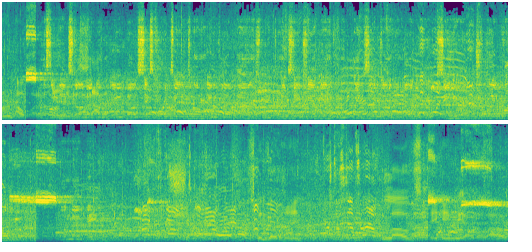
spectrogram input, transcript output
Arm, elbow out of Wrestling chin. next on mat Stop number it. eight, about 6'14", 285 pounds, returning state champion from Plain City, Jonathan Alder, senior Troy Caldwell. On mat eight. Shot. Spin go behind. He loves taking the elbow out.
